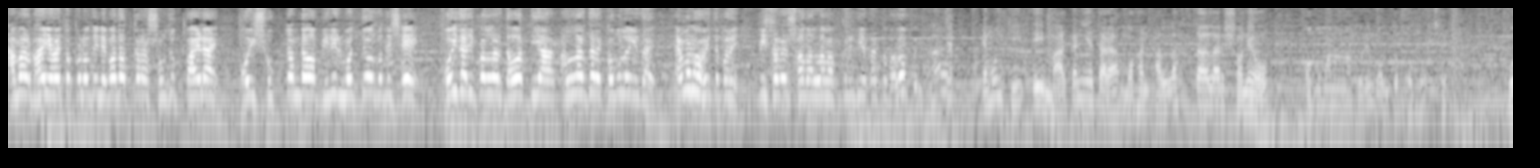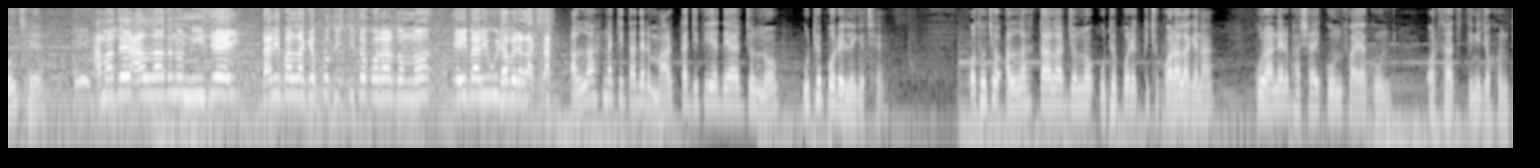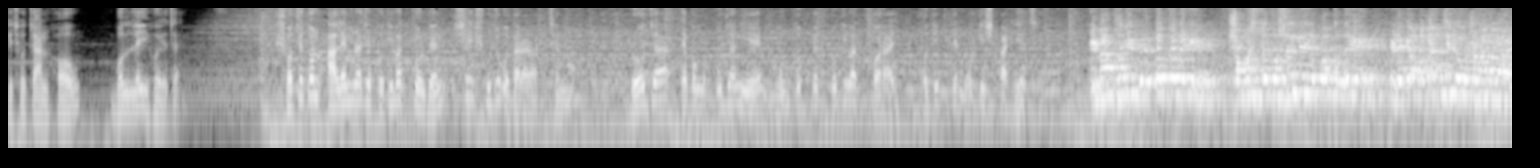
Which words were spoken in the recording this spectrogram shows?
আমার ভাই হয়তো কোনোদিন এবাদত করার সুযোগ পায় নাই। ওই শুকটান দেওয়া বিড়ির মধ্যেও যদি সে ওই দাড়ি পাল্লার দাওয়াত দিয়া আল্লাহর দ্বারে কবুল হয়ে যায় এমনও হইতে পারে পিছনের সব আল্লাহ মাফ করে দিয়ে তার তো ভালো করি। এমনকি এই মার্কা নিয়ে তারা মহান আল্লাহ তালার সনেও অবমাননা করে মন্তব্য করছে। বলছে আমাদের আল্লাহ যেন নিজেই দাড়িপাল্লাকে প্রতিষ্ঠিত করার জন্য এই বাড়ি উঠা বেড়ে লাগছে। আল্লাহ নাকি তাদের মার্কা জিতিয়ে দেওয়ার জন্য উঠে পড়ে লেগেছে। অথচ আল্লাহ তাআলার জন্য উঠে পড়ে কিছু করা লাগে না। কোরআনের ভাষায় কুন ফায়া কুন, অর্থাৎ তিনি যখন কিছু চান হও, বললেই হয়ে যায়। সচেতন আলেমরা যে প্রতিবাদ করবেন, সেই সুযোগও তারা রাখছেন না। রোজা এবং পূজা নিয়ে মন্তব্যের প্রতিবাদ করায় খতিবকে নোটিশ পাঠিয়েছে। ইমাম খতিবের পক্ষ থেকে, সমস্ত মুসলিমদের পক্ষ থেকে এটাকে অবাঞ্ছিত ঘোষণা করা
